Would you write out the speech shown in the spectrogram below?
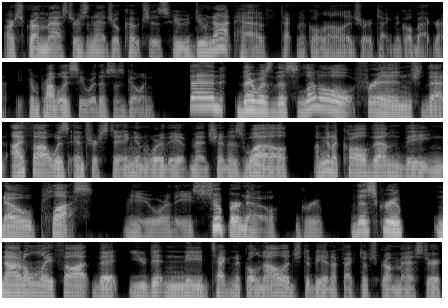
are scrum masters and agile coaches who do not have technical knowledge or technical background. You can probably see where this is going. Then there was this little fringe that I thought was interesting and worthy of mention as well. I'm going to call them the no plus view or the super no group. This group not only thought that you didn't need technical knowledge to be an effective scrum master,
